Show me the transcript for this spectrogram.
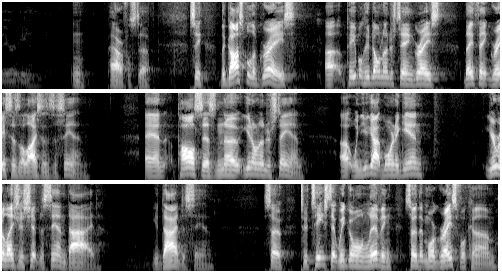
therein? Mm, powerful stuff. See, the gospel of grace, uh, people who don't understand grace, they think grace is a license to sin. And Paul says, no, you don't understand. Uh, when you got born again, your relationship to sin died. You died to sin. So to teach that we go on living so that more grace will come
